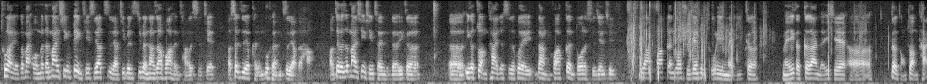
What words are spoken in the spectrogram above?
突然有个慢，我们的慢性病其实要治疗，基本基本上是要花很长的时间啊，甚至有可能不可能治疗的好，好，这个是慢性形成的一个。呃，一个状态就是会让你花更多的时间去，要花更多时间去处理每一个每一个个案的一些呃各种状态，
